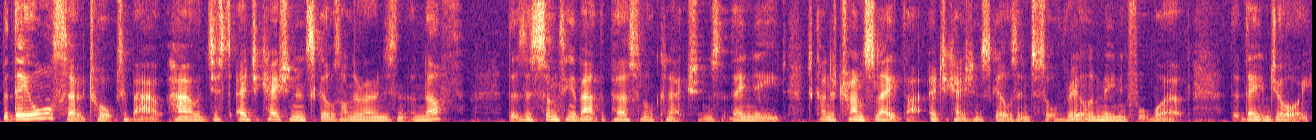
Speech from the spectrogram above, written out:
But they also talked about how just education and skills on their own isn't enough, that there's something about the personal connections that they need to kind of translate that education skills into sort of real and meaningful work that they enjoy.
